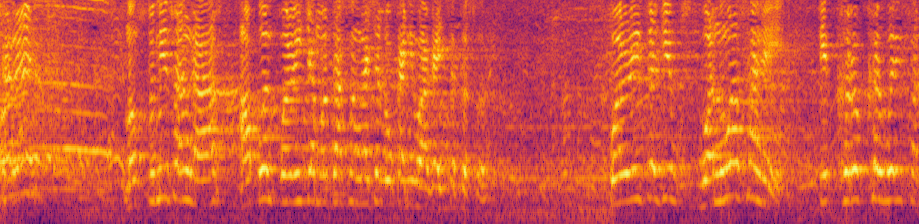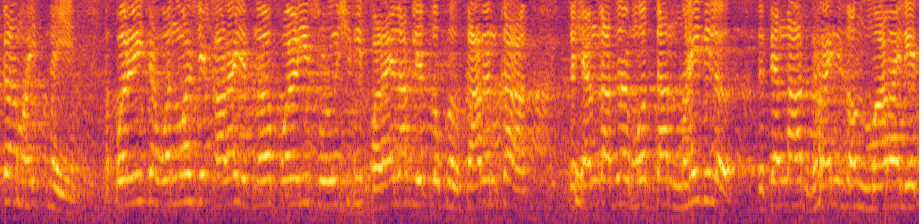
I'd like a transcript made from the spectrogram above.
खरंय मग तुम्ही सांगा आपण परळीच्या मतदारसंघाच्या लोकांनी वागायचं कसं? परळीचं जे वनवास आहे ते खरोखर वरी सगळं माहीत नाहीये. परळीच्या वनवास जे काढायलेत ना परळी सोडून पळायला लागलेत लोक. कारण का? तर ह्यांना जर मतदान नाही दिलं तर त्यांना आज घराने जाऊन मारायलेत.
